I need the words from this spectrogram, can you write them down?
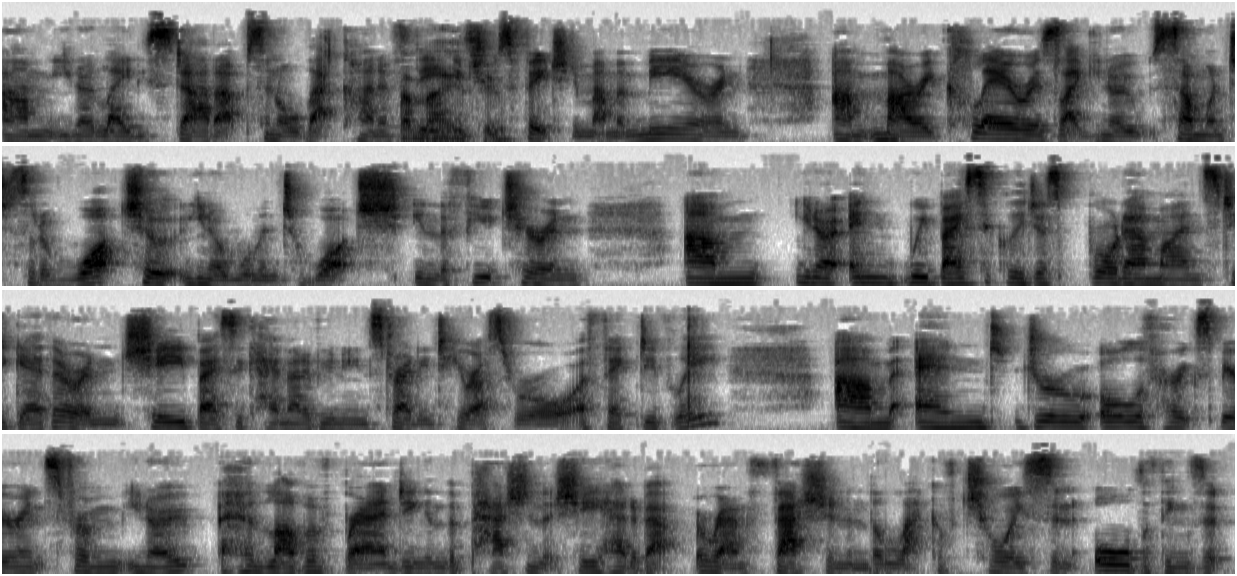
um, you know, lady startups and all that kind of thing. And she was featured in Mamamia and um, Marie Claire is like you know someone to sort of watch, or you know, woman to watch in the future and. Um, you know, and we basically just brought our minds together, and she basically came out of uni and straight into Hear Us Raw effectively, um, and drew all of her experience from you know her love of branding and the passion that she had about around fashion and the lack of choice and all the things that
